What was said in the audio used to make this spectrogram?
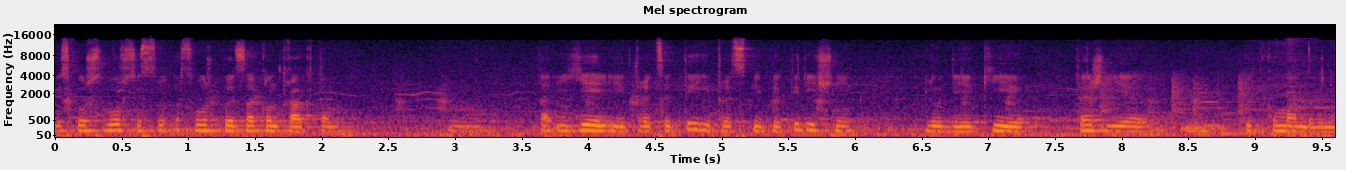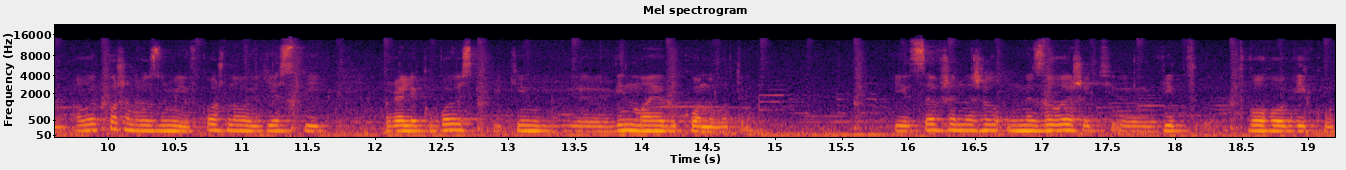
військовослужбовці служби за контрактом. Є і 30, і 35-річні люди, які теж є під командуванням. Але кожен розуміє, в кожного є свій перелік обов'язків, які е, він має виконувати. І це вже не залежить е, від твого віку.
